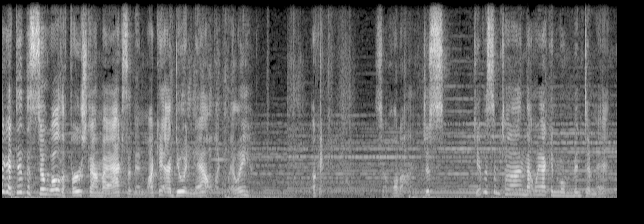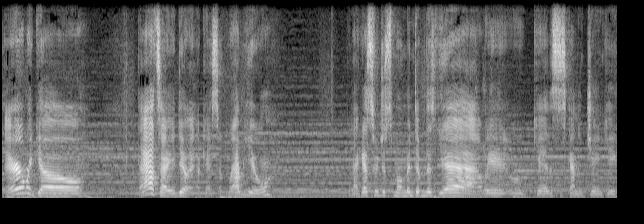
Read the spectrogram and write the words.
Like I did this so well the first time by accident. Why can't I do it now? Like, really? Okay. So, hold on. Just give us some time. That way I can momentum it. There we go. That's how you do it. Okay, so grab you. And I guess we just momentum this. Yeah, we... Okay, this is kind of janky.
